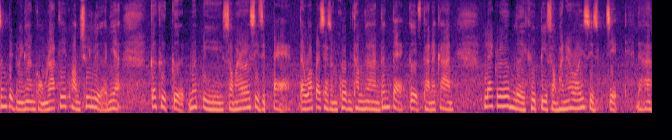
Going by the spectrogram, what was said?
ซึ่งเป็นหน่วยงานของรัฐที่ความช่วยเหลือเนี่ยก็คือเกิดเมื่อปี 2548 แต่ว่าประชาสังคมทำงานตั้งแต่เกิดสถานการณ์แรกเริ่มเลยคือปี 2547 นะคะ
